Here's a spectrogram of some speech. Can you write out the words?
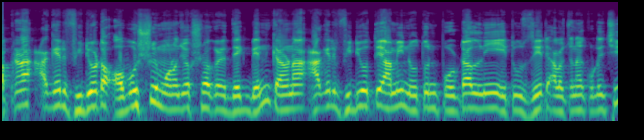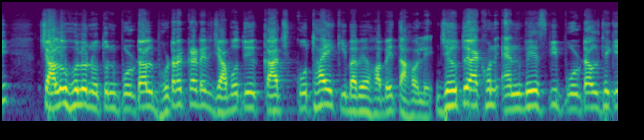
আপনারা আগের ভিডিওটা অবশ্যই মনোযোগ সহকারে দেখবেন, কেননা আগের ভিডিওতে আমি নতুন পোর্টাল নিয়ে এ টু জেড আলোচনা করেছি। চালু হলো নতুন পোর্টাল ভোটার কার্ডের যাবতীয় কাজ কোথায়, কীভাবে হবে তাহলে। যেহেতু এখন এনভিএসপি পোর্টাল থেকে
